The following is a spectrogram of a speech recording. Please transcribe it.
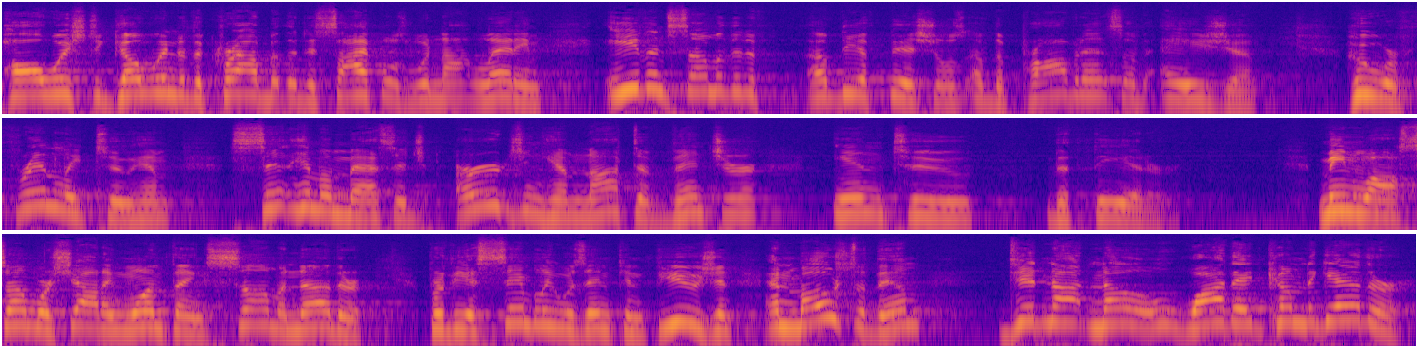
Paul wished to go into the crowd, but the disciples would not let him. Even some of the, of the officials of the province of Asia, who were friendly to him, sent him a message urging him not to venture into the theater. Meanwhile, some were shouting one thing, some another, for the assembly was in confusion, and most of them did not know why they'd come together.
